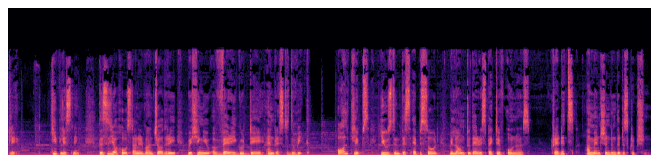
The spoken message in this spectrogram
Play. Keep listening. This is your host Anirban Chowdhury wishing you a very good day and rest of the week. All clips used in this episode belong to their respective owners. Credits are mentioned in the description.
